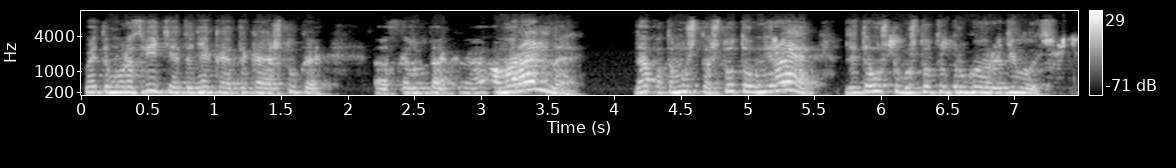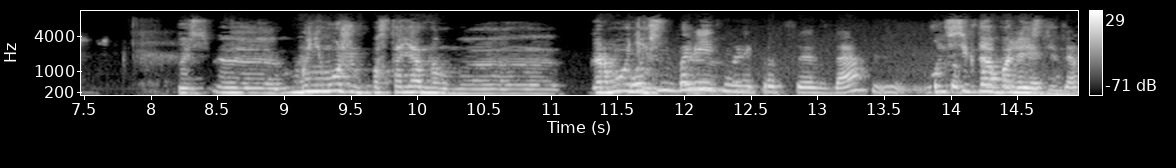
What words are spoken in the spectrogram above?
Поэтому развитие это некая такая штука, э, скажем так, э, аморальная, да, потому что что-то умирает для того, чтобы что-то другое родилось. То есть э, мы не можем в постоянном э, гармонии. Очень болезненный процесс, да? Он всегда болезненный.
